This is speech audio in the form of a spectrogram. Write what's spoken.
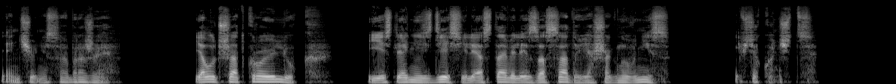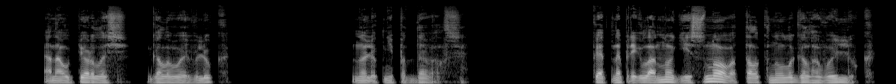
Я ничего не соображаю. Я лучше открою люк. Если они здесь или оставили засаду, я шагну вниз, и все кончится. Она уперлась головой в люк, но люк не поддавался. Кэт напрягла ноги и снова толкнула головой люк.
